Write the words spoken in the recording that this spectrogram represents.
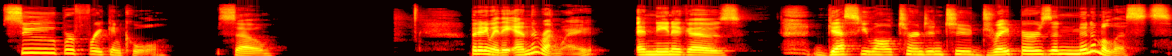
Super freaking cool. So, but anyway, they end the runway, and Nina goes, Guess you all turned into drapers and minimalists.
